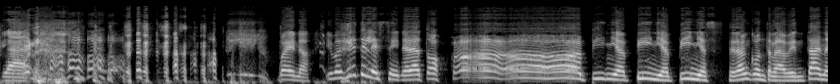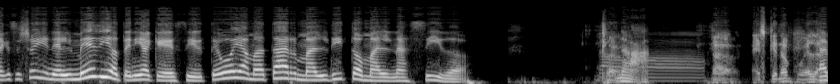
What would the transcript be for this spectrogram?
Claro. Bueno, imagínate la escena, era todo ah, ah, piña, piña, piña, se dan contra la ventana, qué sé yo, y en el medio tenía que decir, te voy a matar, maldito malnacido. Claro. No. es que no puedo. La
